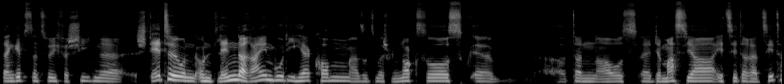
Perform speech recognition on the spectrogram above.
Dann gibt es natürlich verschiedene Städte und, und Ländereien, wo die herkommen. Also zum Beispiel Noxus, äh, dann aus äh, Demacia etc. etc.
